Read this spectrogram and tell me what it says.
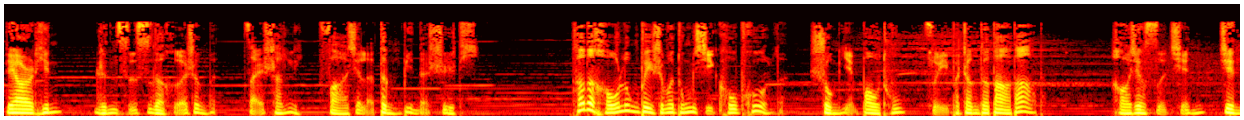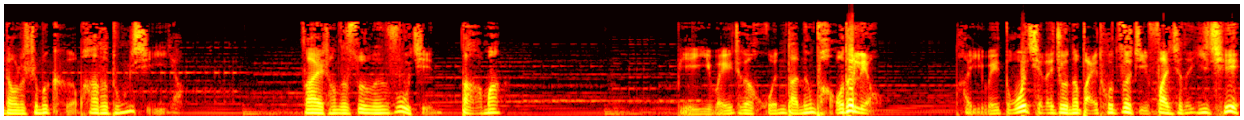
第二天，仁慈寺的和尚们在山里发现了邓斌的尸体，他的喉咙被什么东西抠破了，双眼暴突，嘴巴张得大大的，好像死前见到了什么可怕的东西一样。在场的孙文父亲大骂：“别以为这个混蛋能跑得了，他以为躲起来就能摆脱自己犯下的一切。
